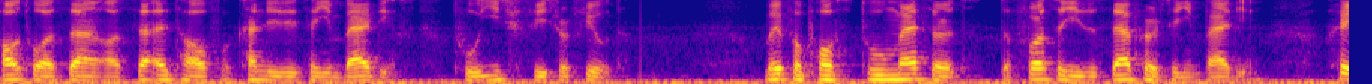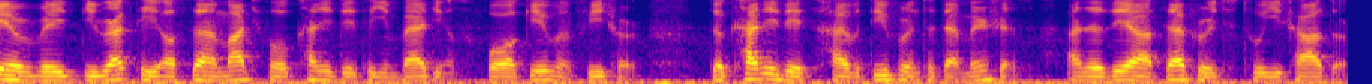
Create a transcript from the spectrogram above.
how to assign a set of candidate embeddings to each feature field. We propose two methods. The first is separate embedding. Here we directly assign multiple candidate embeddings for a given feature. The candidates have different dimensions and they are separate to each other.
